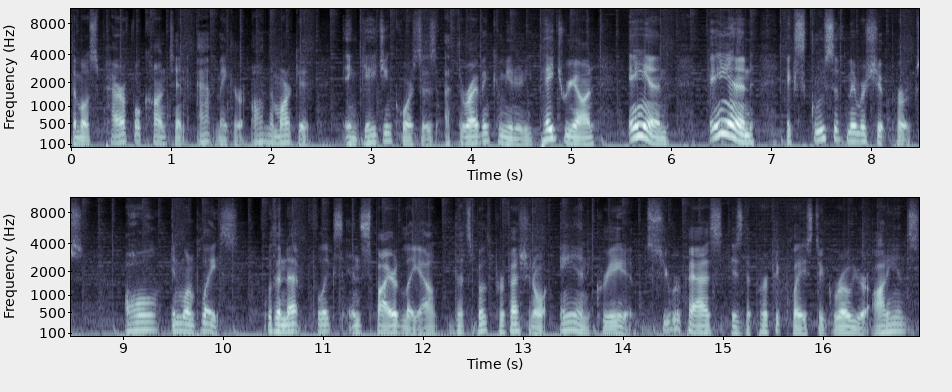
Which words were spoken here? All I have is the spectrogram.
the most powerful content app maker on the market, engaging courses, a thriving community, Patreon, and and exclusive membership perks, all in one place. With a Netflix inspired layout that's both professional and creative, Supapass is the perfect place to grow your audience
